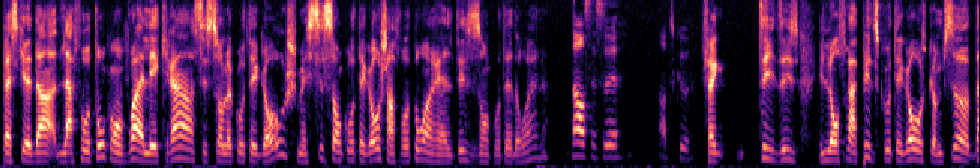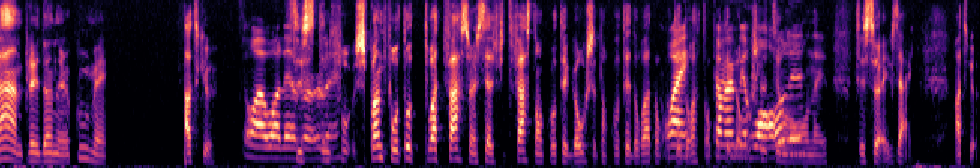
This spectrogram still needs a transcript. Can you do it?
Parce que dans la photo qu'on voit à l'écran, c'est sur le côté gauche, mais si c'est son côté gauche en photo, en réalité, c'est son côté droit. Là. non, c'est ça. En tout cas. Fait que, tu sais, ils disent, ils l'ont frappé du côté gauche comme ça, bam, puis là, ils donnent un coup, mais. En tout cas, Ouais, whatever. une pho- je prends une photo de toi de face, un selfie de face, ton côté gauche, c'est ton côté droit, ton côté Ouais, droit, ton comme côté un gauche. miroir, là. C'est ça, exact. En tout cas.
